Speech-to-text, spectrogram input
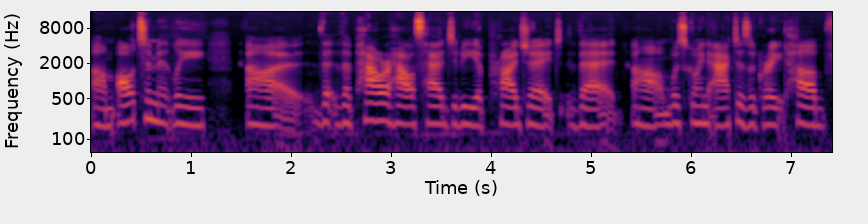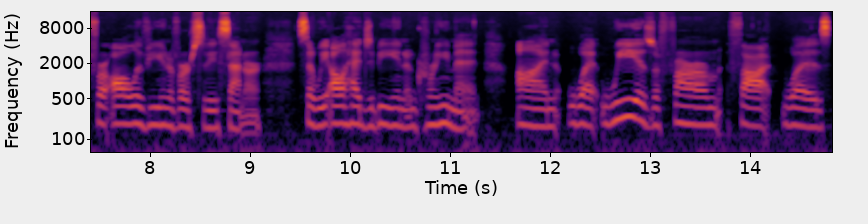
Um, ultimately, uh, the, the powerhouse had to be a project that um, was going to act as a great hub for all of University Center. So we all had to be in agreement on what we as a firm thought was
